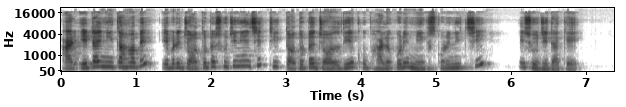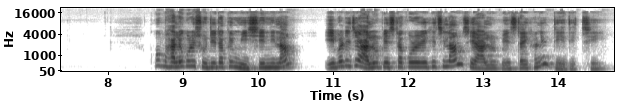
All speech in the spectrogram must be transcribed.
আর এটাই নিতে হবে। এবারে যতটা সুজি নিয়েছি ঠিক ততটা জল দিয়ে খুব ভালো করে মিক্স করে নিচ্ছি এই সুজিটাকে। খুব ভালো করে সুজিটাকে মিশিয়ে নিলাম। এবারে যে আলুর পেস্টটা করে রেখেছিলাম, সেই আলুর পেস্টটা এখানে দিয়ে দিচ্ছি।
